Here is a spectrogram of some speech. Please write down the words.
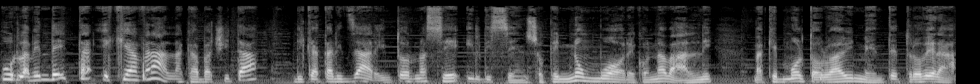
urla vendetta e che avrà la capacità di catalizzare intorno a sé il dissenso, che non muore con Navalny, ma che molto probabilmente troverà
